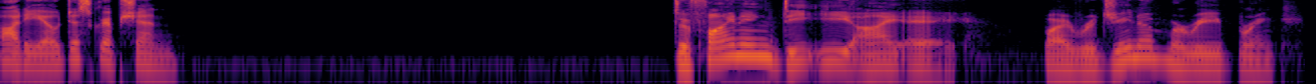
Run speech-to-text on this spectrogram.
audio description. Defining DEIA by Regina Marie Brink.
